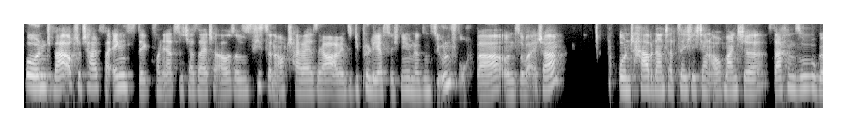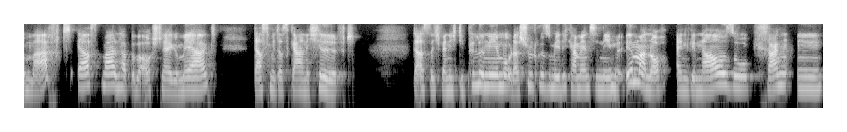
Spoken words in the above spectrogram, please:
und war auch total verängstigt von ärztlicher Seite aus. Also es hieß dann auch teilweise, ja, wenn sie die Pille jetzt nicht nehmen, dann sind sie unfruchtbar und so weiter. Und habe dann tatsächlich dann auch manche Sachen so gemacht erstmal, habe aber auch schnell gemerkt, dass mir das gar nicht hilft. Dass ich, wenn ich die Pille nehme oder Schilddrüse-Medikamente nehme, immer noch einen genauso kranken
